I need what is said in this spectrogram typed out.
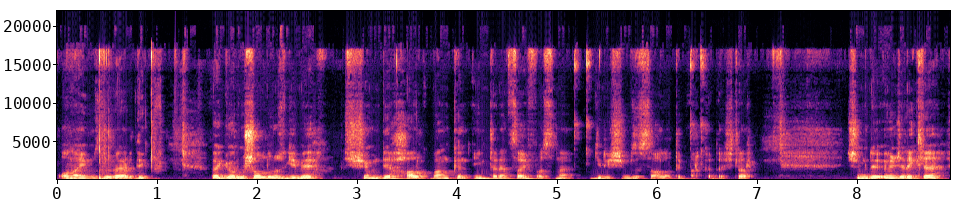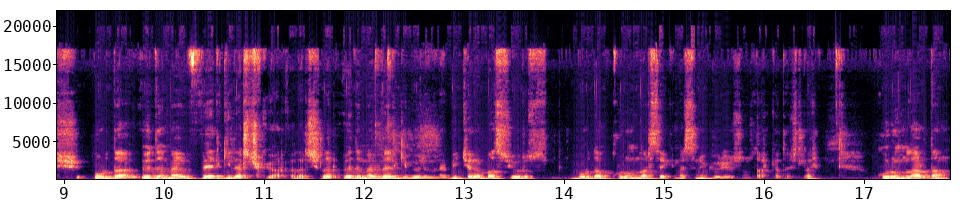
Onayımızı verdik. Ve görmüş olduğunuz gibi şimdi Halkbank'ın internet sayfasına girişimizi sağladık arkadaşlar. Şimdi öncelikle burada ödeme vergiler çıkıyor arkadaşlar. Ödeme vergi bölümüne bir kere basıyoruz. Burada kurumlar sekmesini görüyorsunuz arkadaşlar. Kurumlardan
